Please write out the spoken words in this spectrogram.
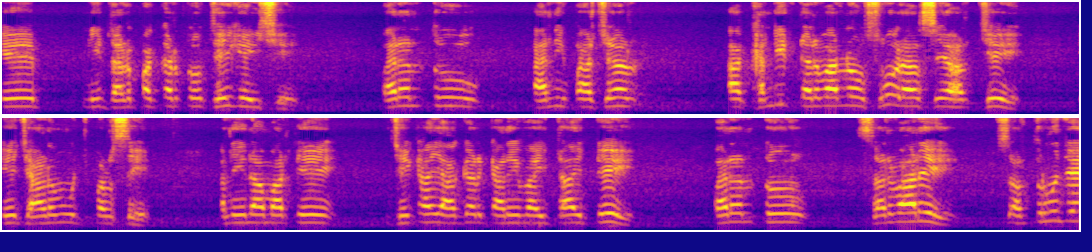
એની ધરપકડ તો થઈ ગઈ છે. પરંતુ આની પાછળ આ ખંડિત કરવાનો શું રહસ્ય છે એ જાણવું જ પડશે. અને એના માટે જે કાંઈ આગળ કાર્યવાહી થાય તે. પરંતુ સરવારે શત્રુંજય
